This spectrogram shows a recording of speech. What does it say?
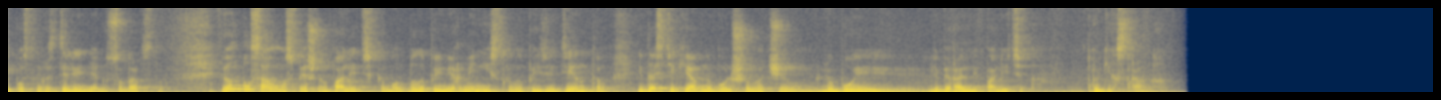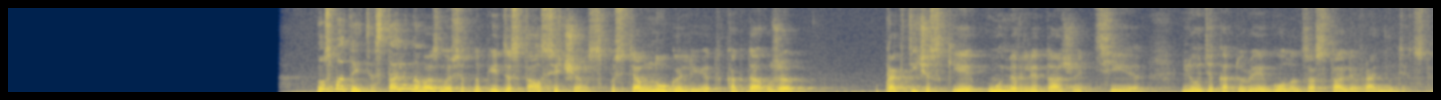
после разделения государства. И он был самым успешным политиком. Он был и премьер-министром, и президентом, и достиг явно большего, чем любой либеральный политик в других странах. Ну, смотрите, Сталина возносят на пьедестал сейчас, спустя много лет, когда уже практически умерли даже те люди, которые голод застали в раннем детстве.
